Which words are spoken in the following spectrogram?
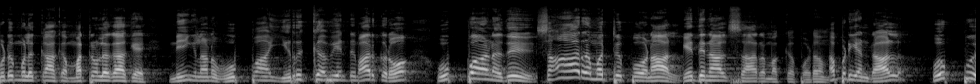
குடும்பங்களுக்காக மற்றவங்களுக்காக நீங்களான உப்பா இருக்க வேண்டும். பார்க்கிறோம் உப்பானது சாரமற்று போனால் எதனால் சாரமாக்கப்படும்? அப்படி என்றால் உப்பு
